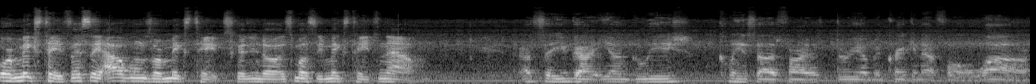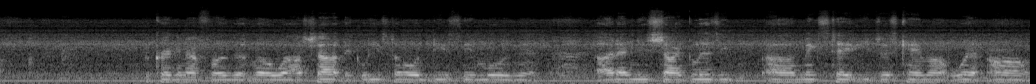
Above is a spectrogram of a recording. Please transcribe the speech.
Or mixtapes. Let's say albums or mixtapes, because you know it's mostly mixtapes now. I'd say you got Young Gleesh, Clean Size Finest 3. I've been cranking that for a while. Been cranking that for a good little while. Shout out to Gleesh, the whole DC movement. Uh, that new Shy Glizzy uh, mixtape he just came out with um,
